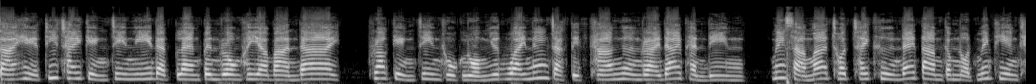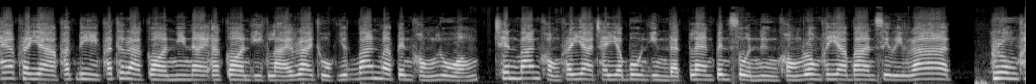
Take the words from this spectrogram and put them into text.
สาเหตุที่ใช้เก่งจีนนี้ดัดแปลงเป็นโรงพยาบาลได้ เพราะเก่งจีนถูกหลวงยึดไว้เนื่องจากติดค้างเงินรายได้แผ่นดิน ไม่สามารถชดใช้คืนได้ตามกำหนดไม่เพียงแค่พระยาพักดีพัทรากรมีนายอากรอีกหลายรายถูกยึดบ้านมาเป็นของหลวง เช่นบ้านของพระยาชัยบูรณ์อิ่มดัดแปลงเป็นส่วนหนึ่งของโรงพยาบาลสิริราชโรงพ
